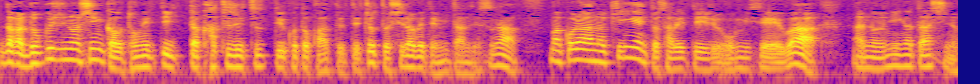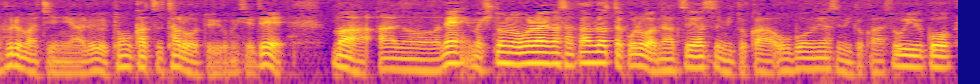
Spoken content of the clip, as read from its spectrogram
だから独自の進化を遂げていったカツレツっていうことかと言って、ちょっと調べてみたんですが、まあ、これはあの、起源とされているお店は、あの、新潟市の古町にある、とんかつ太郎というお店で、まあ、あのね、人の往来が盛んだった頃は夏休みとか、お盆休みとか、そういうこう、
